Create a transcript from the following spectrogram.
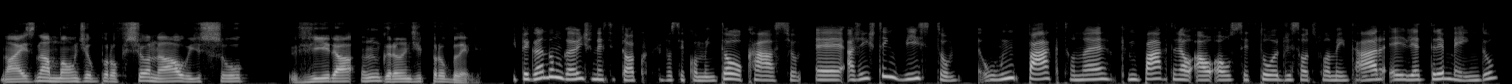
Mas na mão de um profissional isso vira um grande problema. E pegando um gancho nesse tópico que você comentou, Cássio, é, a gente tem visto o impacto, né? o impacto né, ao, ao, setor de saúde suplementar, ele é tremendo.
